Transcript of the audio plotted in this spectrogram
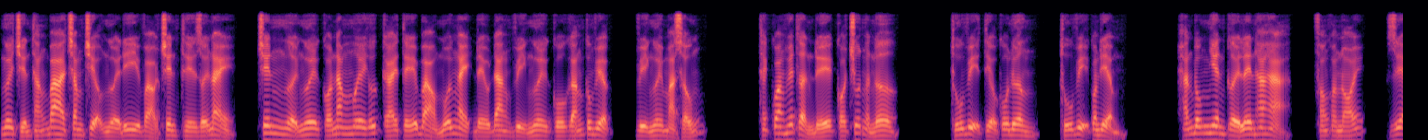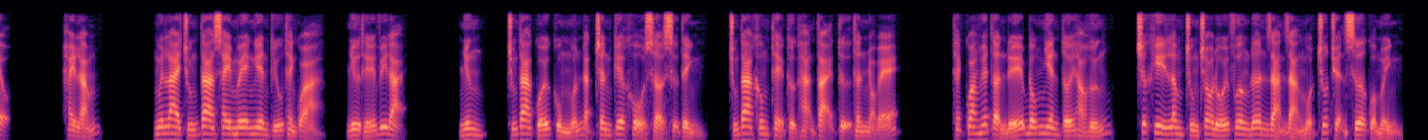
Ngươi chiến thắng ba trăm triệu người đi vào trên thế giới này, trên người ngươi có năm mươi ước cái tế bào mỗi ngày đều đang vì ngươi cố gắng công việc, vì ngươi mà sống. Thạch quang huyết tần đế có chút ngẩn ngơ. Thú vị tiểu cô đương thú vị quan điểm. Hắn bỗng nhiên cười lên ha hả, phóng khoáng nói, rượu, hay lắm. Nguyên lai chúng ta say mê nghiên cứu thành quả, như thế vĩ đại. Nhưng, chúng ta cuối cùng muốn đặt chân kia khổ sở sự tình chúng ta không thể cực hạn tại tự thân nhỏ bé. Thạch quang huyết tần đế bỗng nhiên tới hào hứng, trước khi lâm chúng cho đối phương đơn giản giảng một chút chuyện xưa của mình,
